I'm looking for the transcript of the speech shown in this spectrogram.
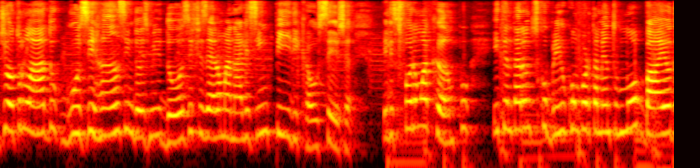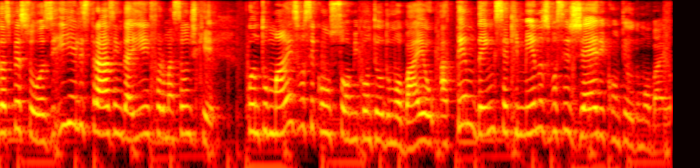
De outro lado, Gus e Hans, em 2012, fizeram uma análise empírica, ou seja, eles foram a campo e tentaram descobrir o comportamento mobile das pessoas. E eles trazem daí a informação de que quanto mais você consome conteúdo mobile, a tendência é que menos você gere conteúdo mobile.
